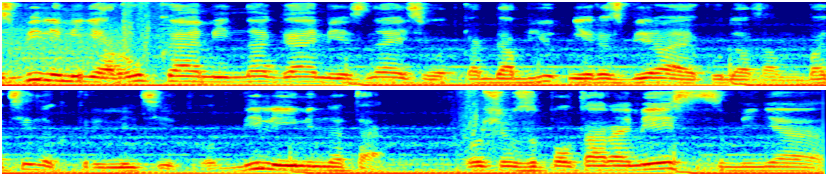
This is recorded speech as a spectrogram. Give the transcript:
Избили меня руками, ногами, знаете, вот когда бьют, не разбирая, куда там ботинок прилетит. Вот били именно так. В общем, за полтора месяца меня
